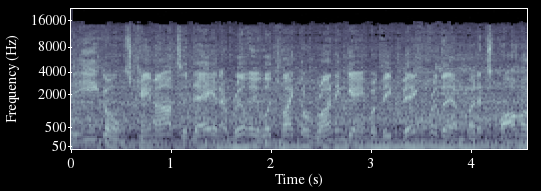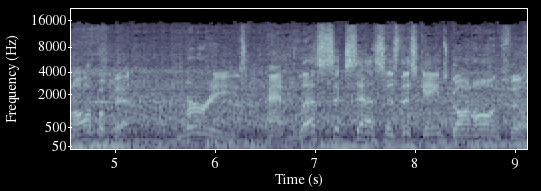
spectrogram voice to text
The Eagles came out today, and it really looked like the running game would be big for them, but it's fallen off a bit. Murray's had less success as this game's gone on, Phil.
